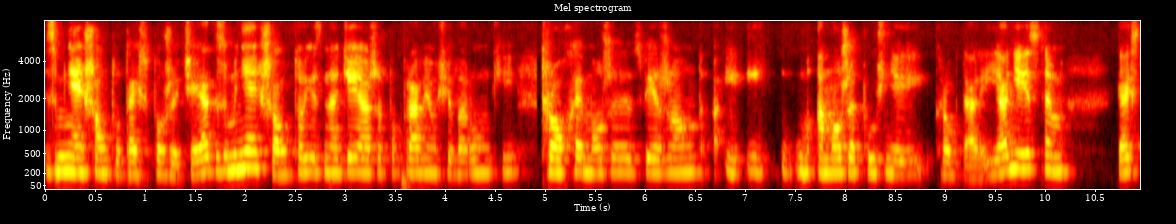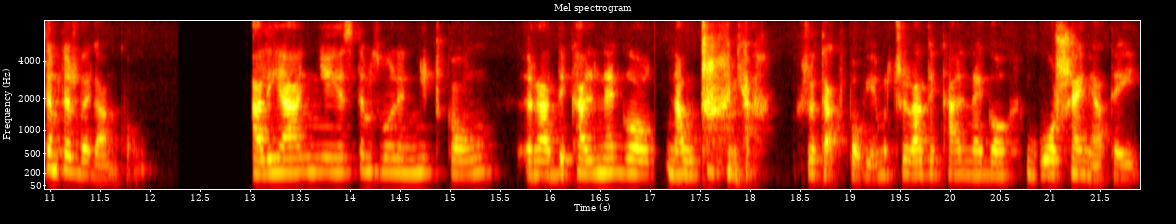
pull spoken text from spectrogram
zmniejszą tutaj spożycie. Jak zmniejszą, to jest nadzieja, że poprawią się warunki trochę może zwierząt, a, i, i, a może później krok dalej. Ja nie jestem, ja jestem też weganką, ale ja nie jestem zwolenniczką radykalnego nauczania, że tak powiem, czy radykalnego głoszenia tej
